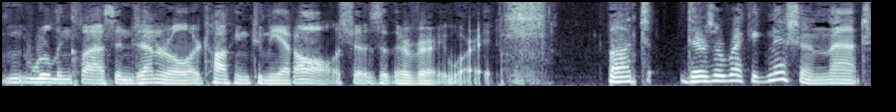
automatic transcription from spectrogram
ruling class in general are talking to me at all shows that they're very worried. But there's a recognition that,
